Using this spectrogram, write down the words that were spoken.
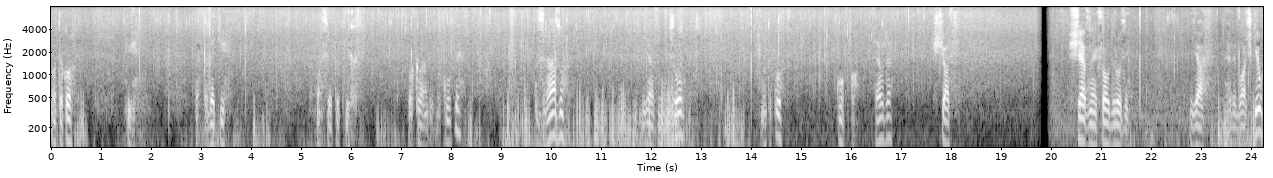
Отако. І так, а ті? Ось тут їх покладу докупи. Зразу я знайшов отаку кубку. Це вже щось. Ще знайшов, друзі, я грибочків.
